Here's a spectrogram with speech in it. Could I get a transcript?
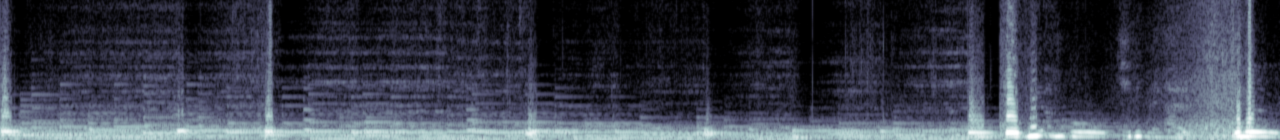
네, 위안부 기림의 날 오늘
